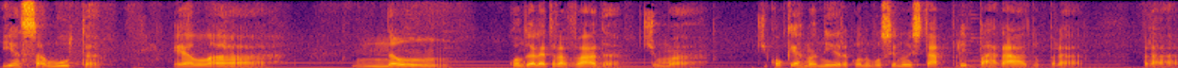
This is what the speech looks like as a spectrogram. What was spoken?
E essa luta, ela não, quando ela é travada de uma, de qualquer maneira, quando você não está preparado para para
